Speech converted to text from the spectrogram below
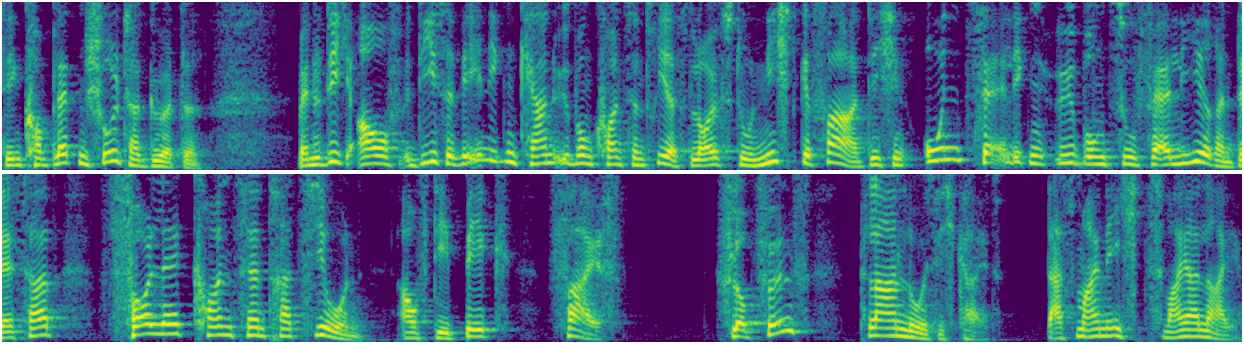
den kompletten Schultergürtel. Wenn du dich auf diese wenigen Kernübungen konzentrierst, läufst du nicht Gefahr, dich in unzähligen Übungen zu verlieren. Deshalb volle Konzentration auf die Big Five. 5. Flop 5, Planlosigkeit. Das meine ich zweierlei.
